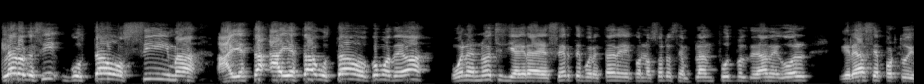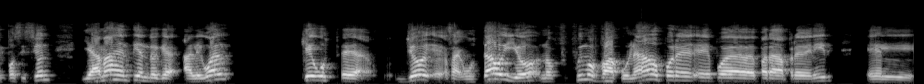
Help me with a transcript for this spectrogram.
Claro que sí, Gustavo Sima. Ahí está, ahí está Gustavo. ¿Cómo te va? Buenas noches y agradecerte por estar eh, con nosotros en Plan Fútbol de Dame Gol. Gracias por tu disposición. Y además entiendo que al igual que eh, yo, o sea, Gustavo y yo nos fuimos vacunados por, eh, para prevenir el,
